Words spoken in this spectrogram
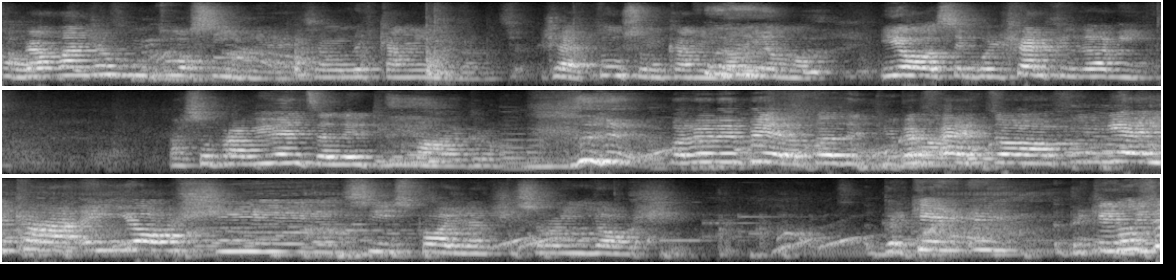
Abbiamo mangiato un tuo simile, siamo del cannibale. Cioè, tu sei un cannibale, io no. Io seguo il cerchio della vita. La sopravvivenza del più magro. Ma non è vero, Todd è più Perfetto, Fungelka e Yoshi. Sì, spoiler, ci sono gli Yoshi. Perché, eh, Perché non so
